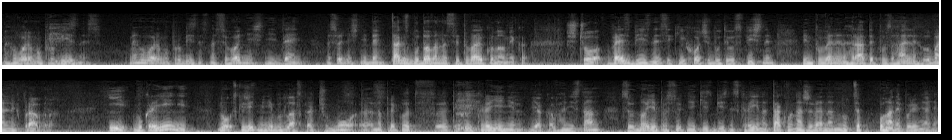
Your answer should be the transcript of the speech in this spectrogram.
ми говоримо про бізнес. Ми говоримо про бізнес. На сьогоднішній день, на сьогоднішній день так збудована світова економіка, що весь бізнес, який хоче бути успішним, він повинен грати по загальних глобальних правилах. І в Україні, ну скажіть мені, будь ласка, чому, е, наприклад, в такій країні, як Афганістан, все одно є присутній якийсь бізнес. Країна так, вона живе на ну це погане порівняння.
